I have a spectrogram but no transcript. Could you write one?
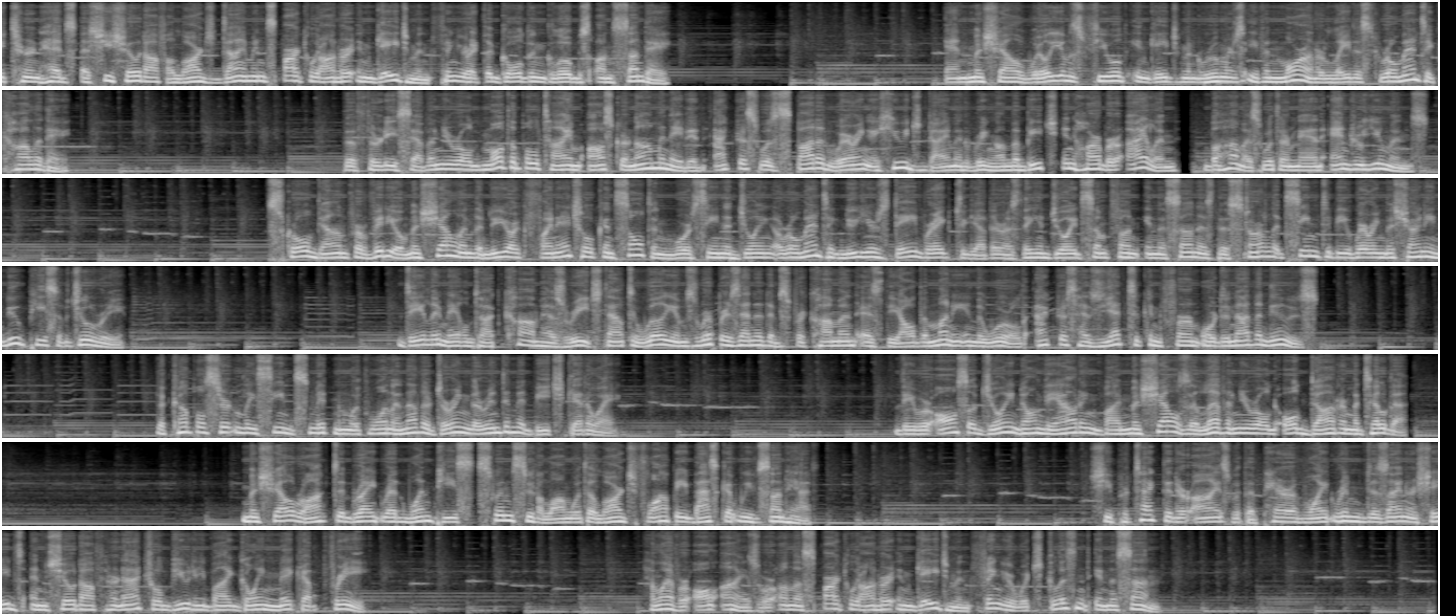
she turned heads as she showed off a large diamond sparkler on her engagement finger at the Golden Globes on Sunday. And Michelle Williams fueled engagement rumours even more on her latest romantic holiday. The 37-year-old multiple-time Oscar-nominated actress was spotted wearing a huge diamond ring on the beach in Harbour Island, Bahamas with her man Andrew Youmans. Scroll down for video Michelle and the New York financial consultant were seen enjoying a romantic New Year's Day break together as they enjoyed some fun in the sun as the starlet seemed to be wearing the shiny new piece of jewelry. DailyMail.com has reached out to Williams representatives for comment as the all the money in the world actress has yet to confirm or deny the news. The couple certainly seemed smitten with one another during their intimate beach getaway. They were also joined on the outing by Michelle's 11-year-old old daughter Matilda. Michelle rocked a bright red one-piece swimsuit along with a large floppy basket weave sun hat. She protected her eyes with a pair of white-rimmed designer shades and showed off her natural beauty by going makeup-free. However all eyes were on the sparkler on her engagement finger which glistened in the sun.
